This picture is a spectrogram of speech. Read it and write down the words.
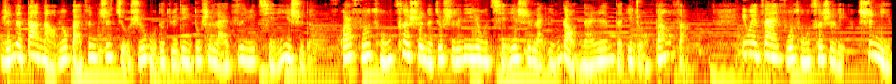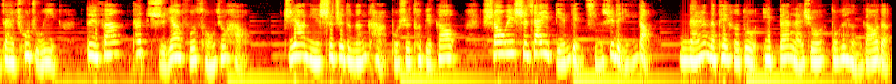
人的大脑有百分之九十五的决定都是来自于潜意识的。而服从测试呢，就是利用潜意识来引导男人的一种方法，因为在服从测试里，是你在出主意，对方他只要服从就好，只要你设置的门槛不是特别高，稍微施加一点点情绪的引导，男人的配合度一般来说都会很高的，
